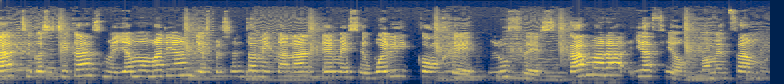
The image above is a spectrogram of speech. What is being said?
Hola chicos y chicas, me llamo Marian y os presento a mi canal MS Welly con G, luces, cámara y acción. Comenzamos.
